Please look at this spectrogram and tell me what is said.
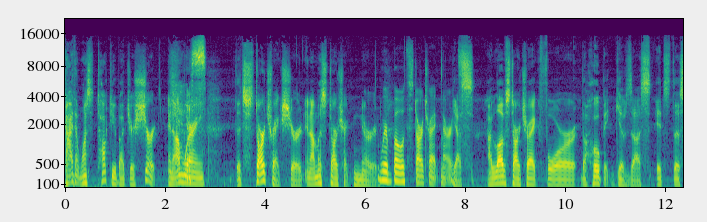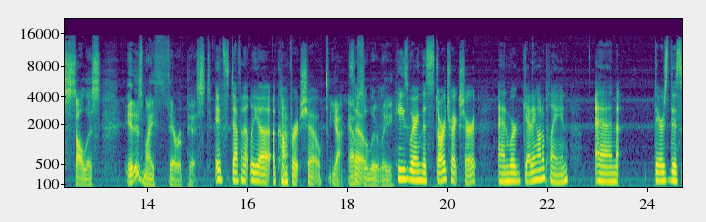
guy that wants to talk to you about your shirt. And I'm wearing the Star Trek shirt, and I'm a Star Trek nerd. We're both Star Trek nerds. Yes. I love Star Trek for the hope it gives us. It's the solace It is my therapist. It's definitely a, a comfort show. Yeah, So- absolutely. He's wearing this Star Trek shirt, and we're getting on a plane, and there's this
